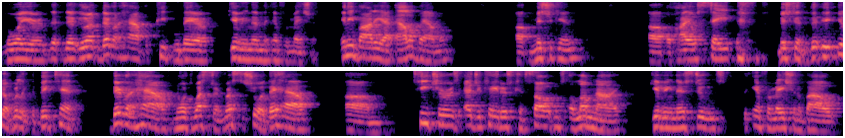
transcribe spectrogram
lawyer. They're, they're going to have the people there giving them the information. Anybody at Alabama, uh, Michigan, uh, Ohio State, Michigan, the, you know, really the Big Ten, they're going to have Northwestern, rest assured, they have um, teachers, educators, consultants, alumni giving their students the information about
